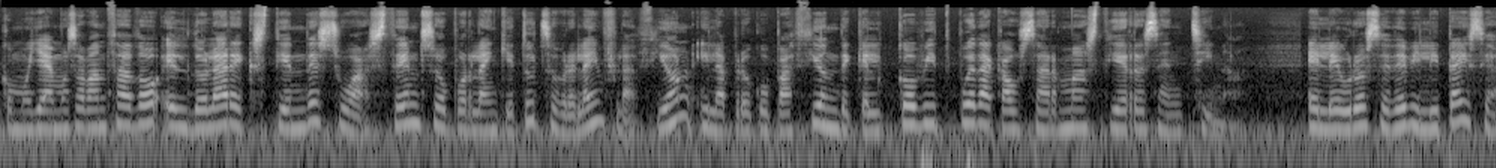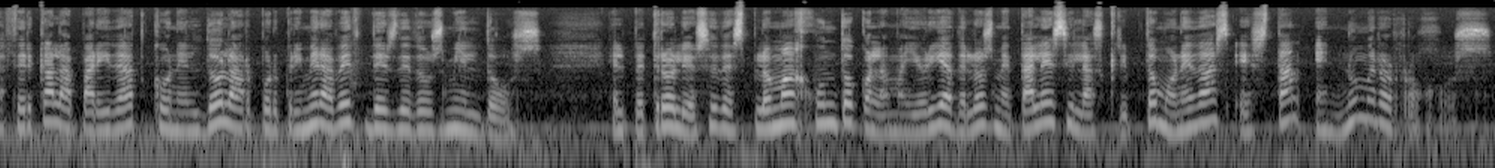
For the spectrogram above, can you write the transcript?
Como ya hemos avanzado, el dólar extiende su ascenso por la inquietud sobre la inflación y la preocupación de que el COVID pueda causar más cierres en China. El euro se debilita y se acerca a la paridad con el dólar por primera vez desde 2002. El petróleo se desploma junto con la mayoría de los metales y las criptomonedas están en números rojos.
